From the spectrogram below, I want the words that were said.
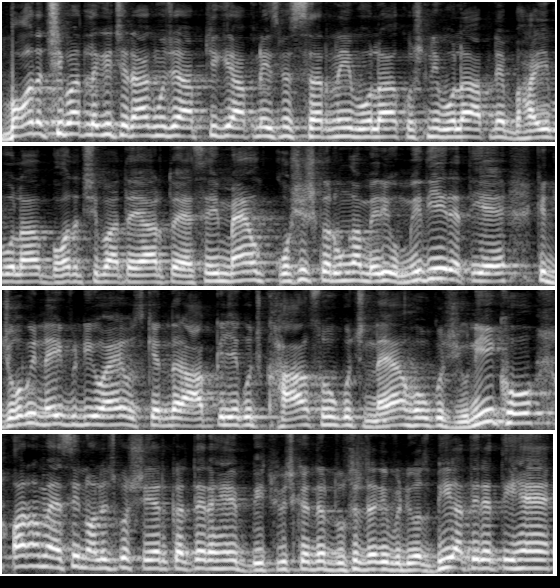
बहुत अच्छी बात लगी चिराग मुझे आपकी कि आपने इसमें सर नहीं बोला, कुछ नहीं बोला, आपने भाई बोला, बहुत अच्छी बात है यार। तो ऐसे ही मैं कोशिश करूँगा, मेरी उम्मीद यही रहती है कि जो भी नई वीडियो आए, उसके अंदर आपके लिए कुछ खास हो, कुछ नया हो, कुछ यूनिक हो, और हम ऐसे नॉलेज को शेयर करते रहे बीच बीच के अंदर दूसरी तरह की वीडियोज़ भी आती रहती हैं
